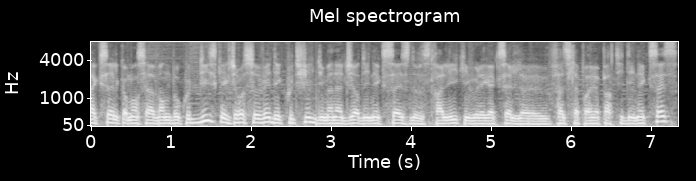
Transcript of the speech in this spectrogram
Axel commençait à vendre beaucoup de disques et que je recevais des coups de fil du manager d'Inexcess d'Australie qui voulait qu'Axel euh, fasse la première partie d'Inexcess.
